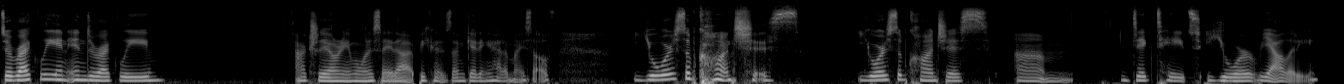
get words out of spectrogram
directly and indirectly, actually, I don't even want to say that because I'm getting ahead of myself. Your subconscious, your subconscious um, dictates your reality.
